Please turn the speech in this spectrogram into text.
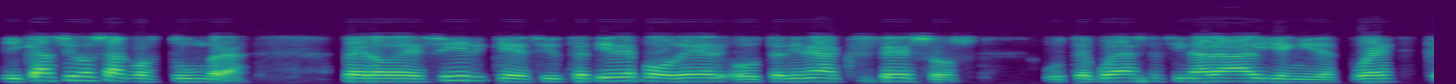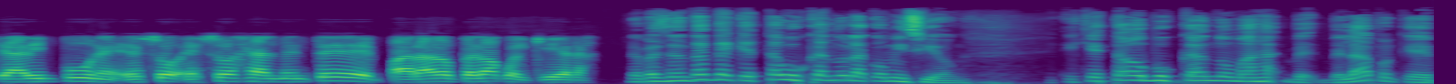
y casi uno se acostumbra. Pero decir que si usted tiene poder o usted tiene accesos, usted puede asesinar a alguien y después quedar impune, eso, eso es realmente parar los pelos a cualquiera. Representante, ¿qué está buscando la comisión? Es que estamos buscando más, ¿verdad? Porque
